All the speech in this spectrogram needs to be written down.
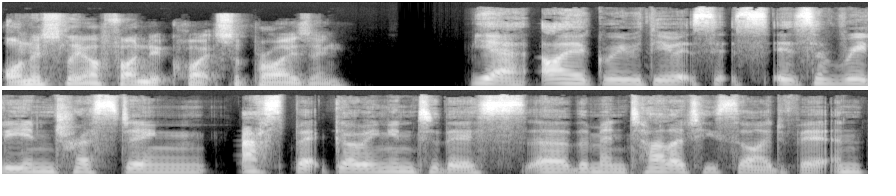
honestly, I find it quite surprising. Yeah, I agree with you. It's it's it's a really interesting aspect going into this, uh, the mentality side of it, and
